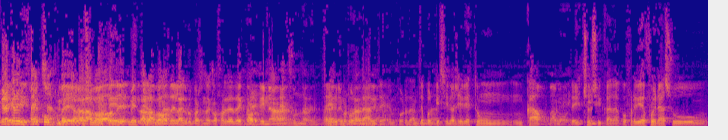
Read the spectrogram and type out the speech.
creo que es la labor, de, meter la labor de la agrupación de cofradías de coordinar es fundamental. Es es importante, importante, porque si no sería esto un, un caos, vamos. De hecho, si cada cofradía fuera su,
